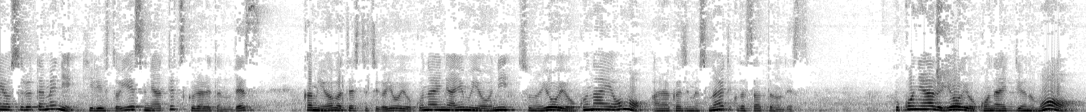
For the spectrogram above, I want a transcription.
いをするためにキリストイエスにあって作られたのです。神は私たちが良い行いに歩むようにその良い行いをもあらかじめ備えてくださったのです。ここにある良い行いっていうのも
